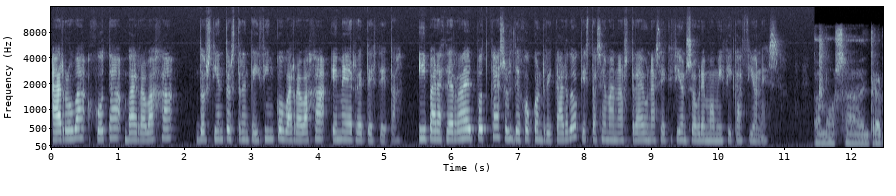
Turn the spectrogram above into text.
arroba J barra baja 235 barra baja MRTZ. Y para cerrar el podcast os dejo con Ricardo, que esta semana os trae una sección sobre momificaciones. Vamos a entrar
